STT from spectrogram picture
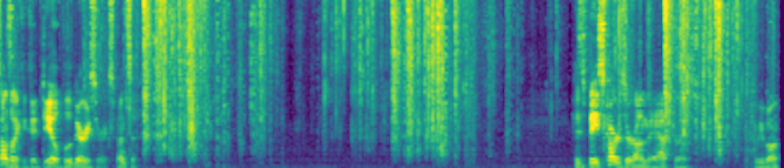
Sounds like a good deal. Blueberries are expensive. His base cards are on the Astros. Weebo.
